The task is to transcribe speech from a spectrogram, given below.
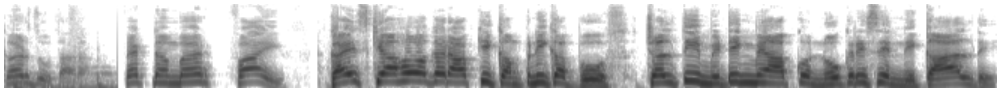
कर्ज उतारा। फैक्ट नंबर फाइव। गाइस, क्या हो अगर आपकी कंपनी का बोस चलती मीटिंग में आपको नौकरी से निकाल दे?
